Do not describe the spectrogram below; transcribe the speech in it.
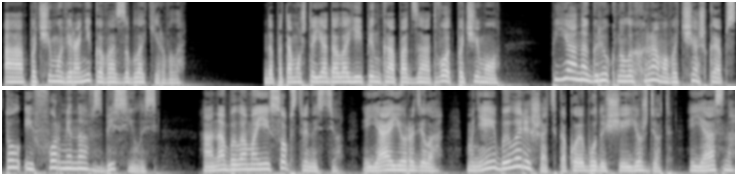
«А почему Вероника вас заблокировала?» «Да потому что я дала ей пинка под зад, вот почему!» Пьяно грюкнула Храмова чашкой об стол и форменно взбесилась. «Она была моей собственностью, я ее родила. Мне и было решать, какое будущее ее ждет. Ясно?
